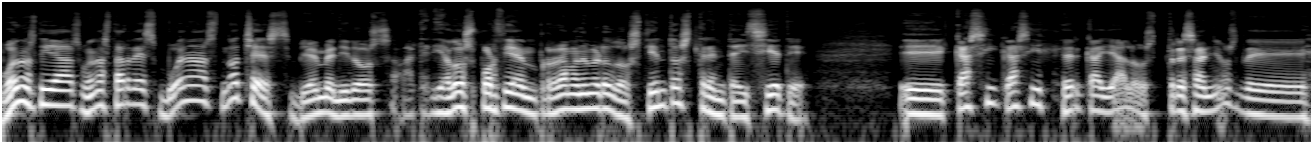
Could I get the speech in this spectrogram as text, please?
Buenos días, buenas tardes, buenas noches. Bienvenidos a Batería 2%, programa número 237. Eh, casi, casi cerca ya los tres años de,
